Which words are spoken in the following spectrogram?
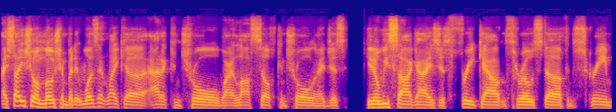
I saw you show emotion, but it wasn't like a out of control where I lost self control and I just you know, we saw guys just freak out and throw stuff and scream.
